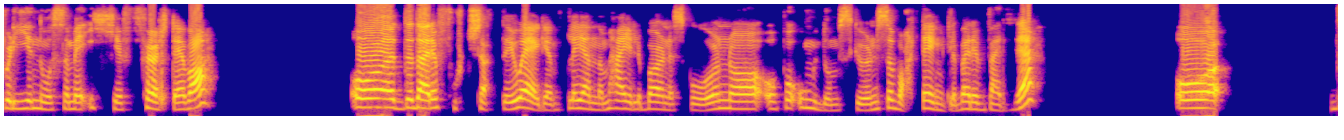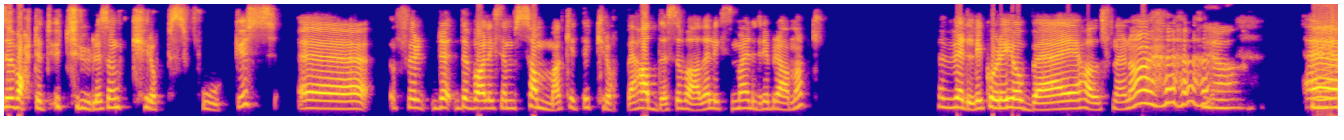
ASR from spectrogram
bli noe som jeg ikke følte jeg var. Og det der fortsetter jo egentlig gjennom hele barneskolen, og, og, på ungdomsskolen så ble det egentlig bare verre. Og det ble et utrolig sånn kroppsfokus. Eh, for det, det, var liksom samme hvilken kropp jeg hadde, så var det liksom aldri bra nok. Veldig hvor det jobber i halsen her nå. ja, jeg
